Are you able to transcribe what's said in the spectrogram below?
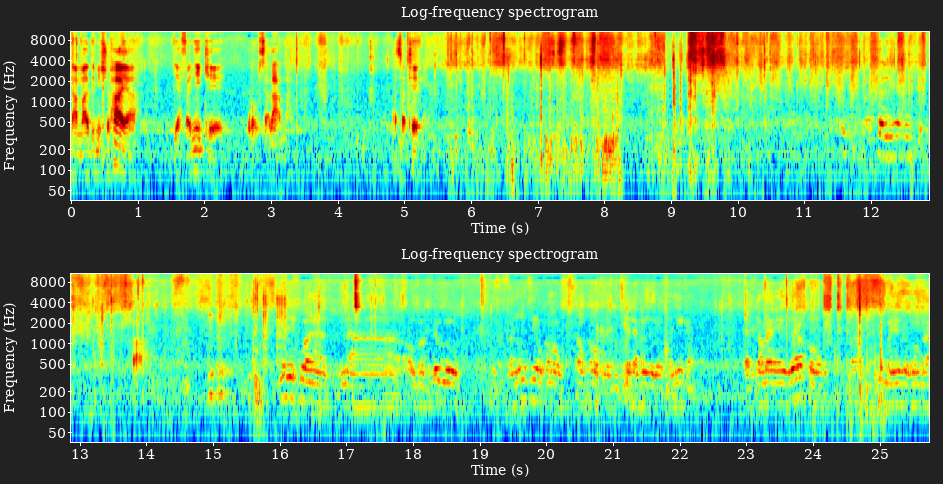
na maadhimisho haya yafanyike kwa usalama. Asanteni. Sawa. Ufafanuzi au kama kama kuna jitihada ambazo zimefanyika katika maelezo yako. Umeeleza kwamba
